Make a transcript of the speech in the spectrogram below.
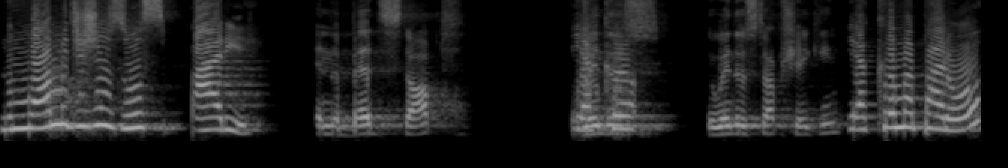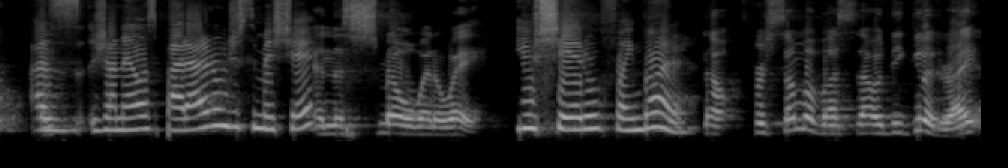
no nome de Jesus, pare. And the bed stopped. The E a, ca- windows the windows stopped shaking, e a cama parou, as janelas pararam de se mexer and the smell went away. e o cheiro foi embora. Now, for some of us, that would be good, right?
